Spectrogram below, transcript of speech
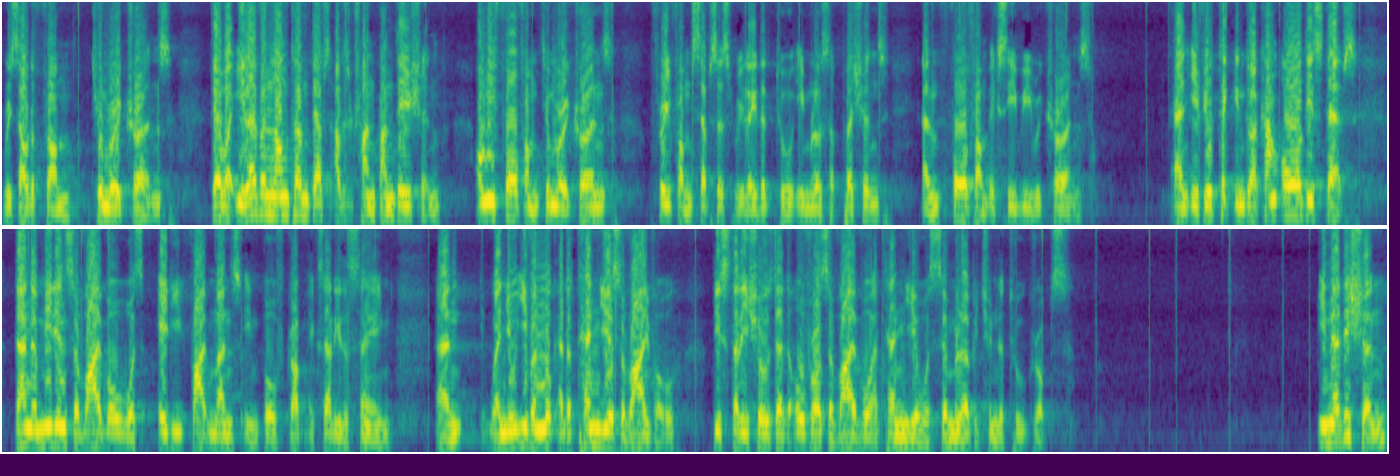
resulted from tumor recurrence. There were 11 long-term deaths after transplantation, only four from tumor recurrence, three from sepsis related to immunosuppression, and four from HCV recurrence. And if you take into account all these steps, then the median survival was 85 months in both groups, exactly the same. And when you even look at the 10-year survival, this study shows that the overall survival at 10 years was similar between the two groups. In addition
